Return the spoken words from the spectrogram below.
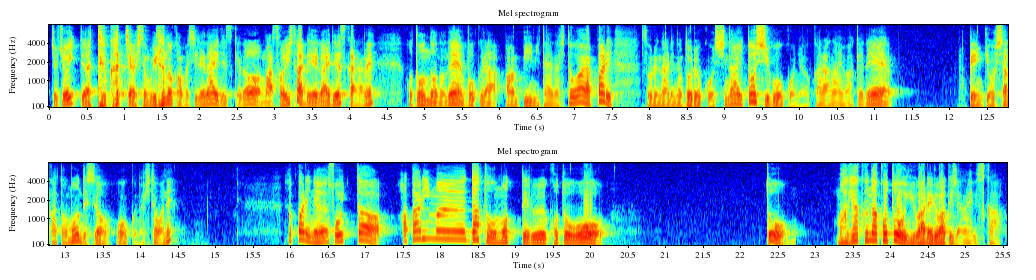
ちょちょいっとやって受かっちゃう人もいるのかもしれないですけど、まあそういう人は例外ですからね。ほとんどのね、僕らパンピーみたいな人はやっぱりそれなりの努力をしないと志望校には受からないわけで、勉強したかと思うんですよ、多くの人はね。やっぱりね、そういった当たり前だと思ってることを、と真逆なことを言われるわけじゃないですか。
